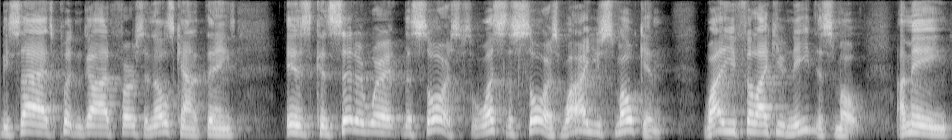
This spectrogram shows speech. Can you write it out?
besides putting God first and those kind of things, is consider where the source. What's the source? Why are you smoking? Why do you feel like you need to smoke? I mean,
